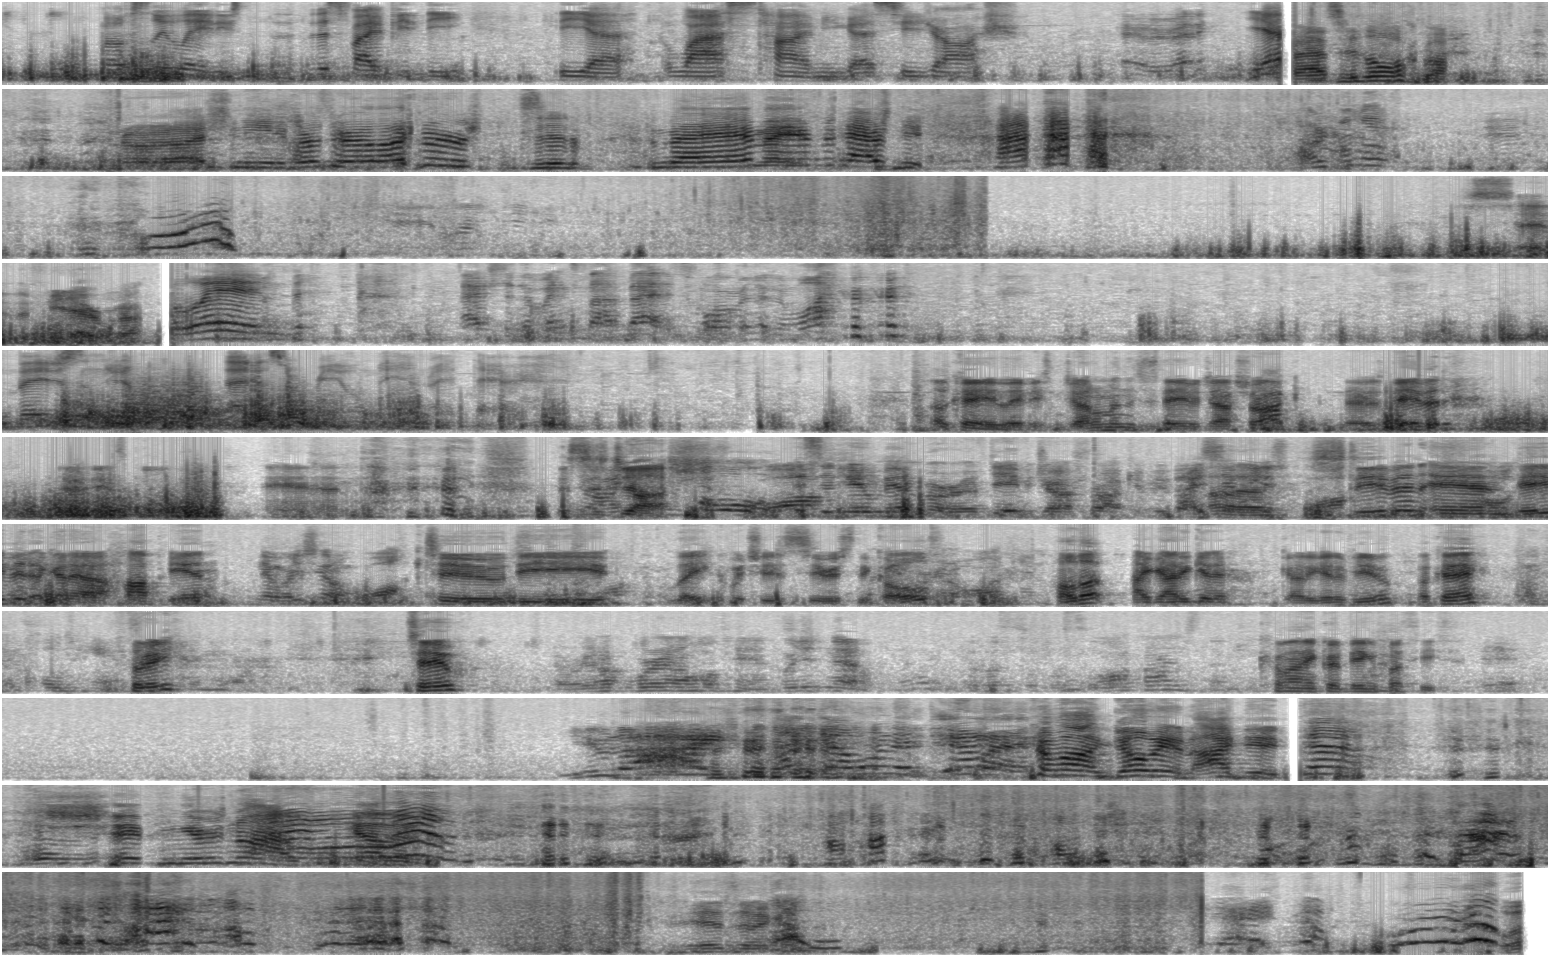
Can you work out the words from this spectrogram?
mostly ladies, this might be the, the, uh, the last time you guys see Josh. We ready? Yeah. That's it all. Als je niet was lekker zit, nee, nee, dat is. Set the feet out. Wind. Actually, the wind's not bad. It's warmer than the water. Ladies and gentlemen, that is a real man right there. Okay, ladies and gentlemen, this is David Josh Rock. There's David. That is Paul. And this is Josh. It's a new member of David Josh Rock. Everybody said we Uh, just. Stephen and David are gonna hop in No, we're just gonna walk. to the lake, which is seriously cold. Hold up, I gotta get a gotta get a view. Okay, three, two. Crônica do Infosys. You lied! I'm the one that did it! Come on, go in, I did. No. Shit, you're not. Go in. Is it?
